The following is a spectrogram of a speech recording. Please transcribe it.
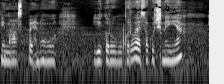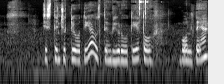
कि मास्क पहनो, ये करो, वो करो, ऐसा कुछ नहीं है। जिस दिन छुट्टी होती है, उस दिन भीड़ होती है तो बोलते हैं।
